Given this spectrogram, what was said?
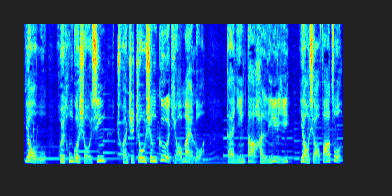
药物会通过手心传至周身各条脉络，待您大汗淋漓，药效发作，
